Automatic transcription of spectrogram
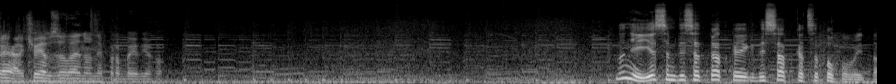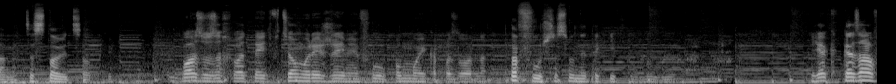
Е, а чого я в зелену не пробив його? Ну ні, є 75-ка як десятка, це топовий танк, це 100%. Базу захватить в цьому режимі, фу, помойка позорна. Та фу, щось вони такі фу. Як казав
